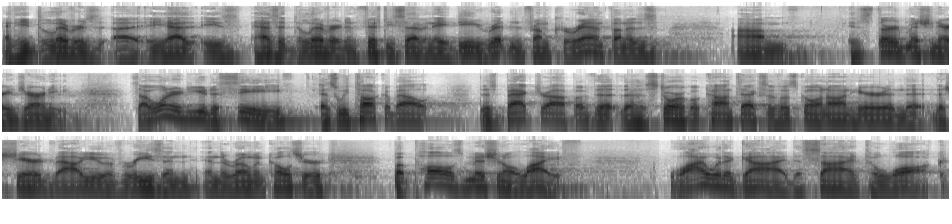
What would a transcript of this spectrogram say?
and he delivers, uh, he has, has it delivered in 57 AD, written from Corinth on his, um, his third missionary journey. So I wanted you to see, as we talk about this backdrop of the, the historical context of what's going on here and the, the shared value of reason in the Roman culture, but Paul's missional life. Why would a guy decide to walk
